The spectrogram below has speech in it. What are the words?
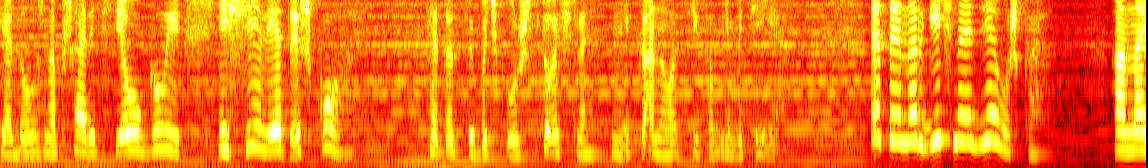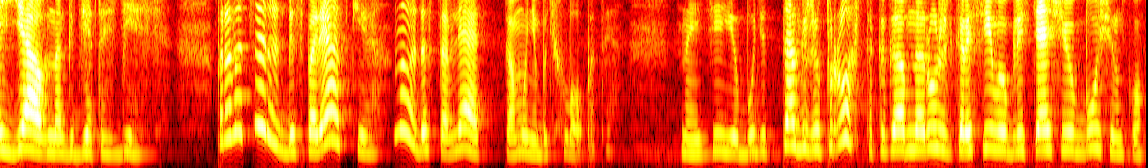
Я должен обшарить все углы и щели этой школы. Эта цыпочка уж точно не канула тихо в небытие. Это энергичная девушка. Она явно где-то здесь. Провоцирует беспорядки, ну и доставляет кому-нибудь хлопоты. Найти ее будет так же просто, как и обнаружить красивую блестящую бусинку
